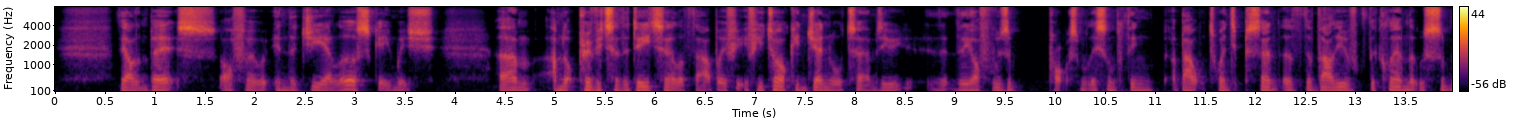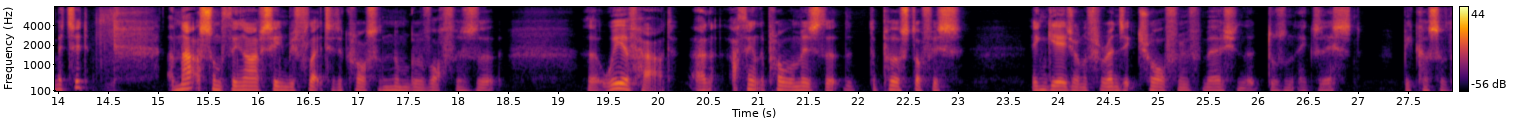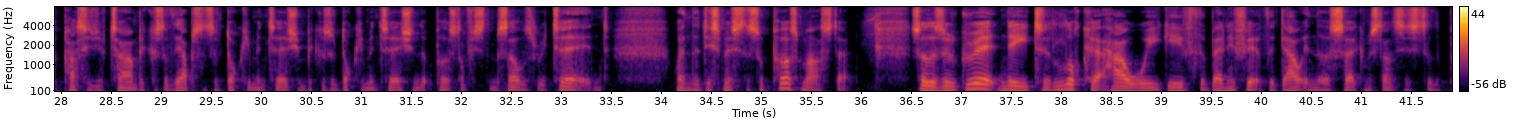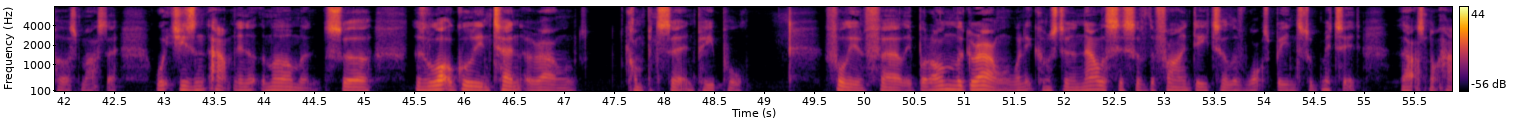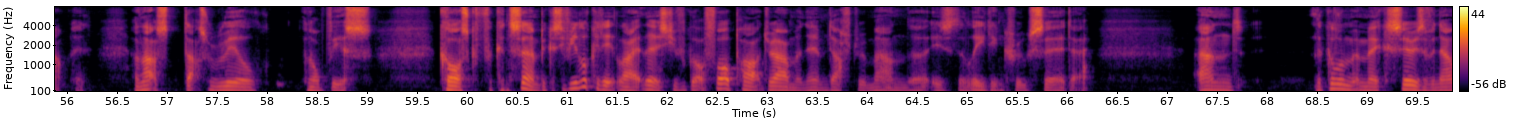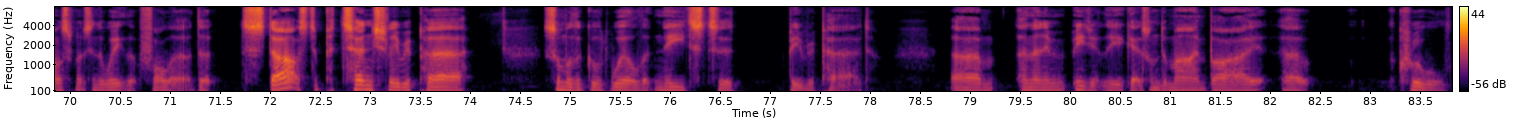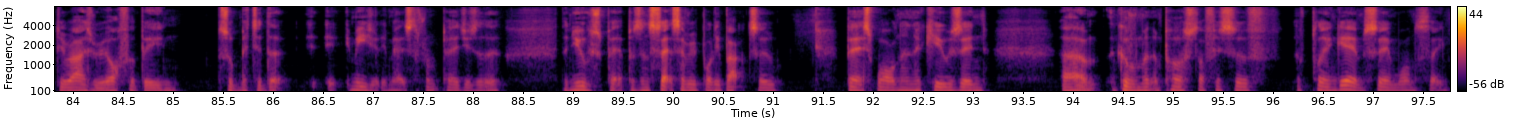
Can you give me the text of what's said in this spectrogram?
the Alan Bates offer in the GLO scheme, which um, I'm not privy to the detail of that, but if, if you talk in general terms, he, the, the offer was approximately something about 20% of the value of the claim that was submitted. And that's something I've seen reflected across a number of offers that that we have had. And I think the problem is that the, the post office engage on a forensic trawl for information that doesn't exist because of the passage of time, because of the absence of documentation, because of documentation that post office themselves retained when they dismissed the sub postmaster. So there's a great need to look at how we give the benefit of the doubt in those circumstances to the postmaster, which isn't happening at the moment. So there's a lot of good intent around compensating people fully and fairly. But on the ground, when it comes to analysis of the fine detail of what's being submitted, that's not happening, and that's that's real and obvious cause for concern. Because if you look at it like this, you've got a four-part drama named after a man that is the leading crusader, and the government make a series of announcements in the week that follow that starts to potentially repair some of the goodwill that needs to be repaired. Um, and then immediately it gets undermined by uh, a cruel, derisory offer being submitted that immediately makes the front pages of the, the newspapers and sets everybody back to base one and accusing um, the government and post office of, of playing games, saying one thing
